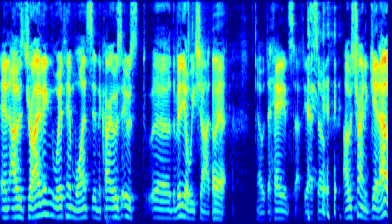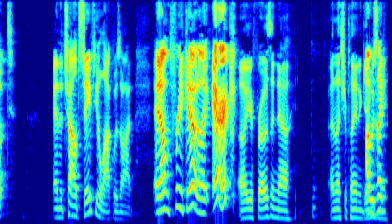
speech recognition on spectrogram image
And I was driving with him once in the car. It was it was uh, the video we shot. Oh there, yeah. uh, with the hay and stuff. Yeah. So I was trying to get out, and the child safety lock was on, and I'm freaking out. I'm like, Eric. Oh, you're frozen now, unless you're playing a game. I was like, me.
